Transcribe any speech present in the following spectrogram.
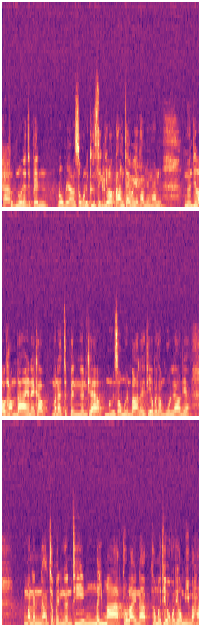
ครับชุดนู้นเนี่ยจะเป็นโรงพยาบาลสงฆ์นี่คือสิ่งที่เราตั้งใจว่าอย่าทำอย่างนั้น เงินที่เราทำได้นะครับมันอาจจะเป็นเงินแค่หมื่นสองหมื่นบาทแล้วที่เอาไปทำบุญแล้วเนี่ยมันอาจจะเป็นเงินที่ไม่มากเท่าไหร่นักถ้าเมื่อเทียบกับคนที่เขามีมหา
